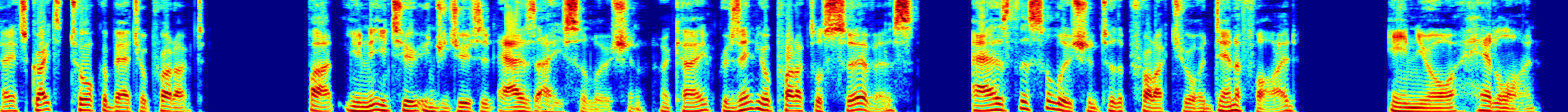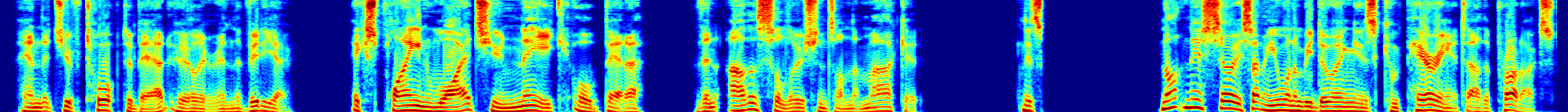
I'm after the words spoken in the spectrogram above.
Okay. It's great to talk about your product, but you need to introduce it as a solution. Okay. Present your product or service as the solution to the product you identified in your headline and that you've talked about earlier in the video. Explain why it's unique or better than other solutions on the market. It's Not necessarily something you want to be doing is comparing it to other products,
